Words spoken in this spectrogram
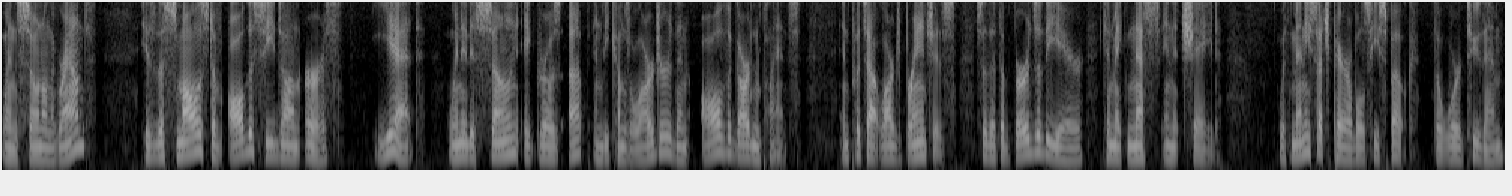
when sown on the ground, is the smallest of all the seeds on earth, yet when it is sown, it grows up and becomes larger than all the garden plants and puts out large branches so that the birds of the air can make nests in its shade. With many such parables he spoke the word to them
